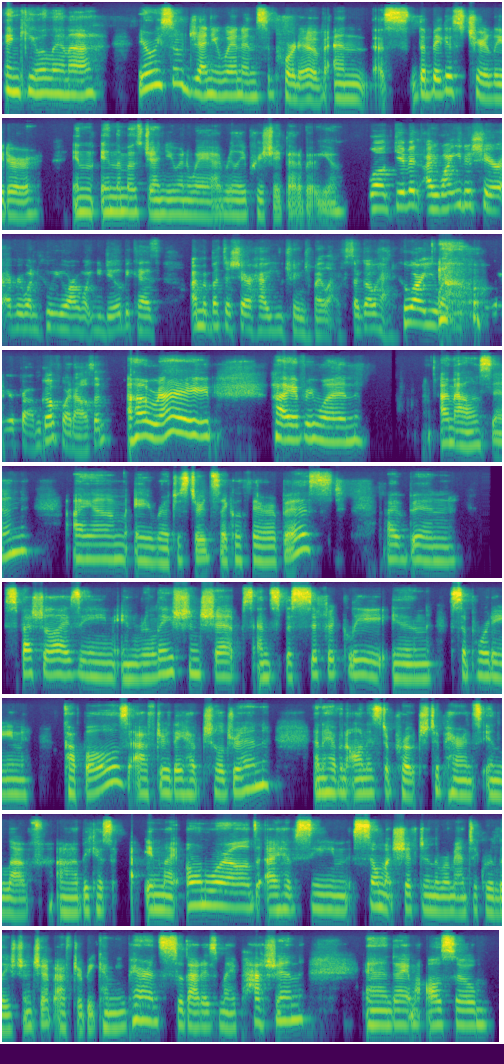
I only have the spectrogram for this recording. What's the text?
Thank you, Alana. You're always so genuine and supportive, and the biggest cheerleader in in the most genuine way. I really appreciate that about you. Well, given I want you to share everyone who you are and what you do because I'm about to share how you changed my life. So go ahead. Who are you? where you're from? Go for it, Allison. All right. Hi, everyone. I'm Allison. I am a registered psychotherapist. I've been specializing in relationships and specifically in supporting couples after they have children. And I have an honest approach to parents in love uh, because in my own world, I have seen so much shift in the romantic relationship after becoming parents. So that is my passion. And I am also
